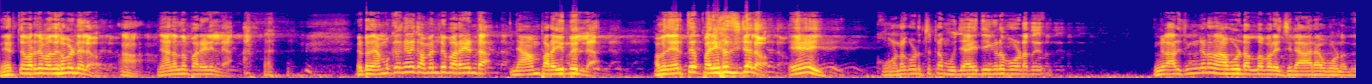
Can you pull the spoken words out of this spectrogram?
നേരത്തെ പറഞ്ഞ മധുഹമുണ്ടല്ലോ ആ ഞാനൊന്നും പറയണില്ല. കേട്ടോ നമുക്ക് അങ്ങനെ കമന്റ് പറയണ്ട. ഞാൻ പറയുന്നില്ല. അപ്പൊ നേരത്തെ പരിഹസിച്ചാലോ? ഏയ് കോണ കൊടുത്തിട്ട മുജാഹിദീങ്ങൾ പോണത്. നിങ്ങൾ നിങ്ങളുടെ നാവുകൊണ്ട് അല്ല പറയിച്ചില്ല ആരാ പോണത്.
